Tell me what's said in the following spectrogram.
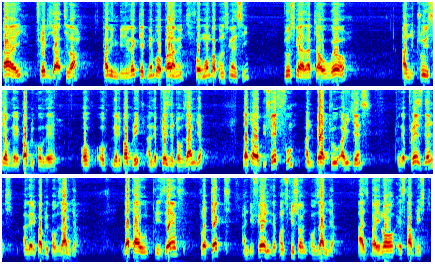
I, Fred Chaatila, having been elected Member of Parliament for Moomba constituency, do swear that I will well and truly serve the Republic of the, of, of the Republic and the President of Zambia, that I will be faithful and bear true allegiance to the President and the Republic of Zambia, that I will preserve, protect, and defend the Constitution of Zambia as by law established,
